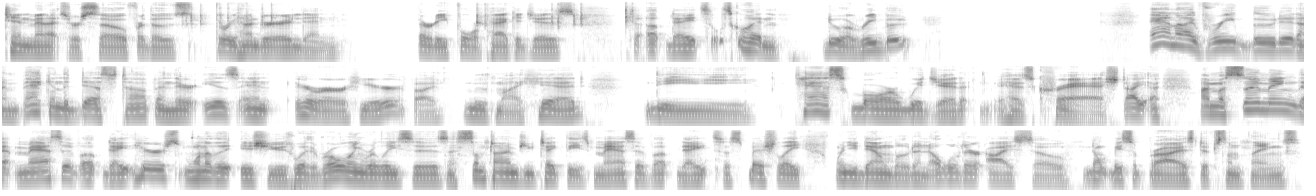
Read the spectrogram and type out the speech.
10 minutes or so for those 334 packages to update. So let's go ahead and do a reboot. And I've rebooted. I'm back in the desktop and there is an error here. If I move my head, the taskbar widget has crashed. I, uh, I'm assuming that massive update, here's one of the issues with rolling releases, and sometimes you take these massive updates, especially when you download an older ISO. Don't be surprised if some things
